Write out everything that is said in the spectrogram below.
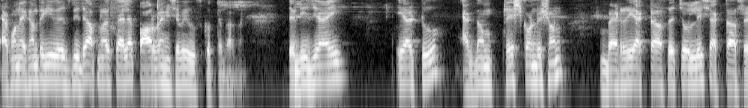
এখন এখান থেকে ইউএসবি দিয়ে আপনারা চাইলে পাওয়ার ব্যাঙ্ক হিসেবে ইউজ করতে পারবেন। তো ডিজিআই এয়ার টু একদম ফ্রেশ কন্ডিশন ব্যাটারি একটা আছে চল্লিশ, একটা আছে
